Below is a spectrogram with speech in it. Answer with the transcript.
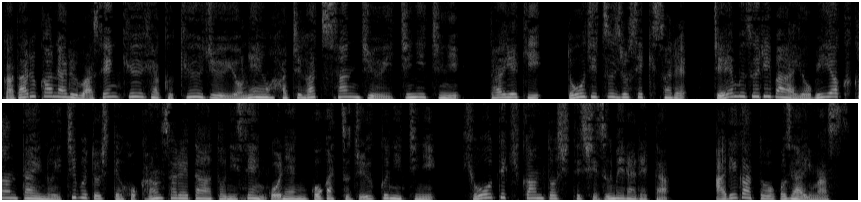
ガダルカナルは1994年8月31日に退役、同日除籍され、ジェームズ・リバー予備役艦隊の一部として保管された後2005年5月19日に標的艦として沈められた。ありがとうございます。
